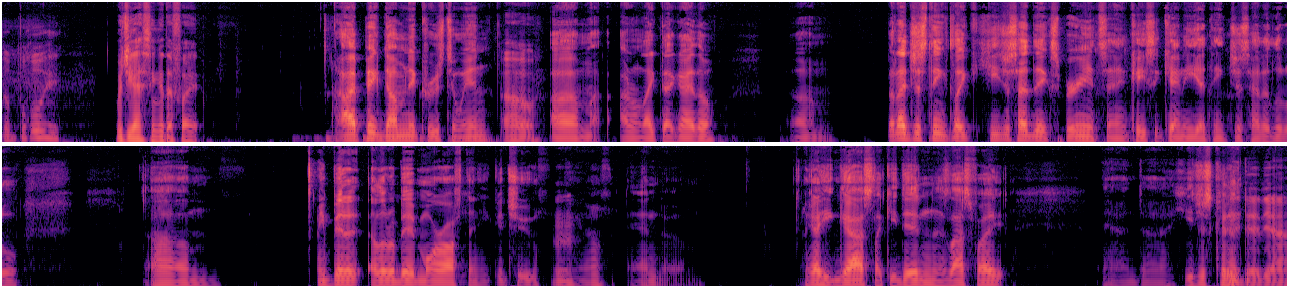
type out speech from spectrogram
the boy. What'd you guys think of the fight? I picked Dominick Cruz to win. Oh. Um, I don't like that guy though. Um, but I just think like he just had the experience, and Casey Kenney, I think, just had a little. Um, he bit it a little bit more off than he could chew, Mm. you know, and yeah, he gassed like he did in his last fight, and uh, he just couldn't. He did, yeah.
